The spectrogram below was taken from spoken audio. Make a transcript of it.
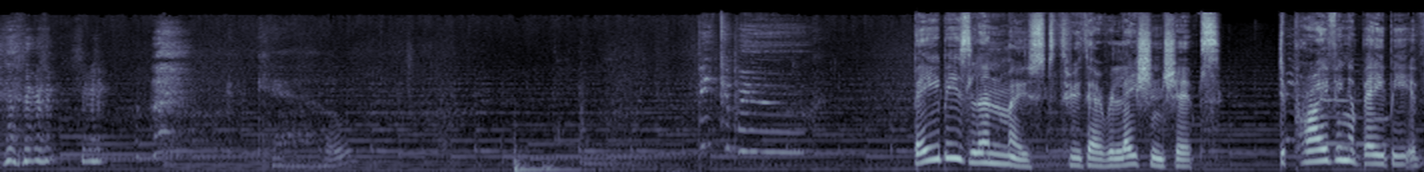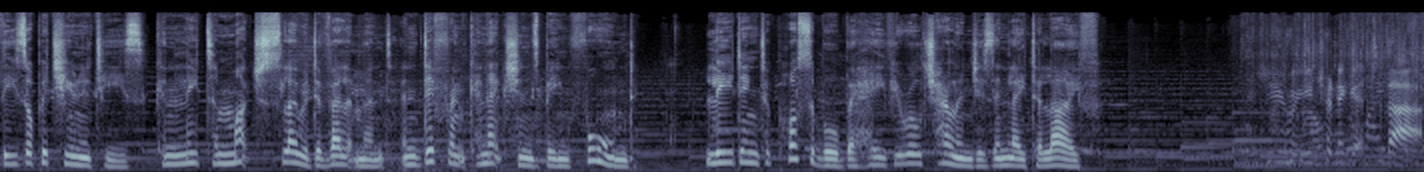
Peekaboo! Kill. Babies learn most through their relationships. Depriving a baby of these opportunities can lead to much slower development and different connections being formed, leading to possible behavioural challenges in later life. You, are you trying to get to that?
